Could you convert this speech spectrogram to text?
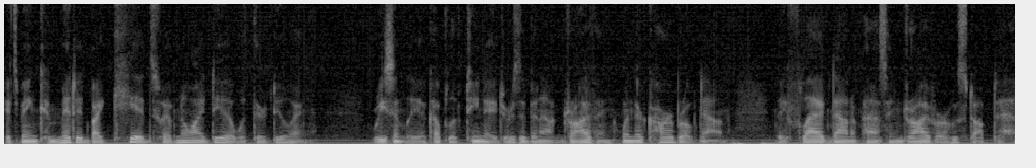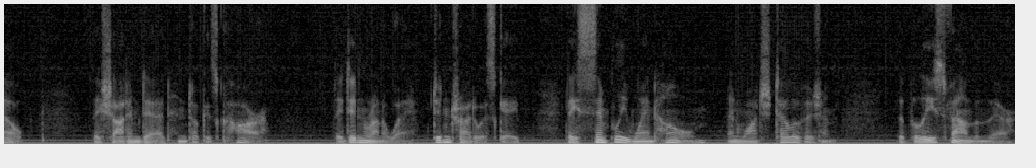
It's being committed by kids who have no idea what they're doing. Recently, a couple of teenagers had been out driving when their car broke down. They flagged down a passing driver who stopped to help. They shot him dead and took his car. They didn't run away, didn't try to escape. They simply went home and watched television. The police found them there.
